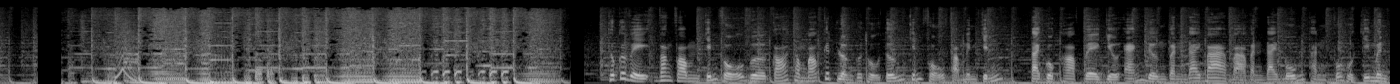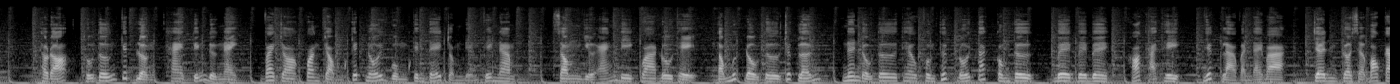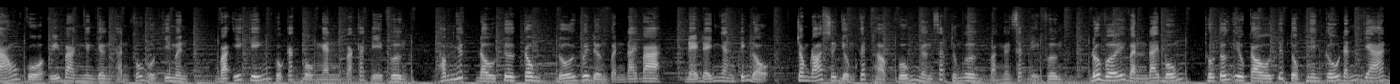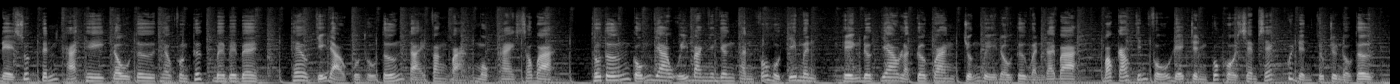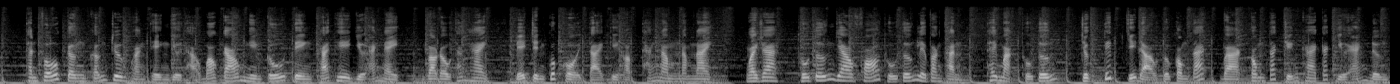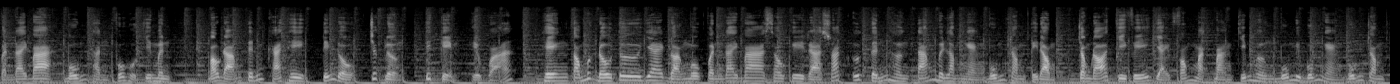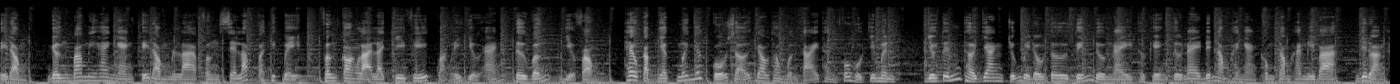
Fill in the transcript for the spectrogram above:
Thưa quý vị, Văn phòng Chính phủ vừa có thông báo kết luận của Thủ tướng Chính phủ Phạm Minh Chính tại cuộc họp về dự án đường vành đai 3 và vành đai 4 thành phố Hồ Chí Minh. Theo đó, Thủ tướng kết luận hai tuyến đường này vai trò quan trọng kết nối vùng kinh tế trọng điểm phía Nam. Song dự án đi qua đô thị, tổng mức đầu tư rất lớn nên đầu tư theo phương thức đối tác công tư BBB khó khả thi, nhất là vành đai 3. Trên cơ sở báo cáo của Ủy ban nhân dân thành phố Hồ Chí Minh và ý kiến của các bộ ngành và các địa phương, thống nhất đầu tư công đối với đường vành đai 3 để đẩy nhanh tiến độ, trong đó sử dụng kết hợp vốn ngân sách trung ương và ngân sách địa phương. Đối với vành đai 4, Thủ tướng yêu cầu tiếp tục nghiên cứu đánh giá đề xuất tính khả thi đầu tư theo phương thức BBB theo chỉ đạo của Thủ tướng tại văn bản 1263. Thủ tướng cũng giao Ủy ban nhân dân thành phố Hồ Chí Minh hiện được giao là cơ quan chuẩn bị đầu tư vành đai 3, báo cáo chính phủ để trình Quốc hội xem xét quyết định chủ trương đầu tư. Thành phố cần khẩn trương hoàn thiện dự thảo báo cáo nghiên cứu tiền khả thi dự án này vào đầu tháng 2 để trình Quốc hội tại kỳ họp tháng 5 năm nay. Ngoài ra, Thủ tướng giao Phó Thủ tướng Lê Văn Thành thay mặt Thủ tướng trực tiếp chỉ đạo tổ công tác và công tác triển khai các dự án đường vành đai 3, 4 thành phố Hồ Chí Minh, bảo đảm tính khả thi, tiến độ, chất lượng, tiết kiệm, hiệu quả. Hiện tổng mức đầu tư giai đoạn 1 vành đai 3 sau khi rà soát ước tính hơn 85.400 tỷ đồng, trong đó chi phí giải phóng mặt bằng chiếm hơn 44.400 tỷ đồng, gần 32.000 tỷ đồng là phần xe lắp và thiết bị, phần còn lại là chi phí quản lý dự án, tư vấn, dự phòng. Theo cập nhật mới nhất của của Sở Giao thông Vận tải Thành phố Hồ Chí Minh, Dự tính thời gian chuẩn bị đầu tư tuyến đường này thực hiện từ nay đến năm 2023, giai đoạn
